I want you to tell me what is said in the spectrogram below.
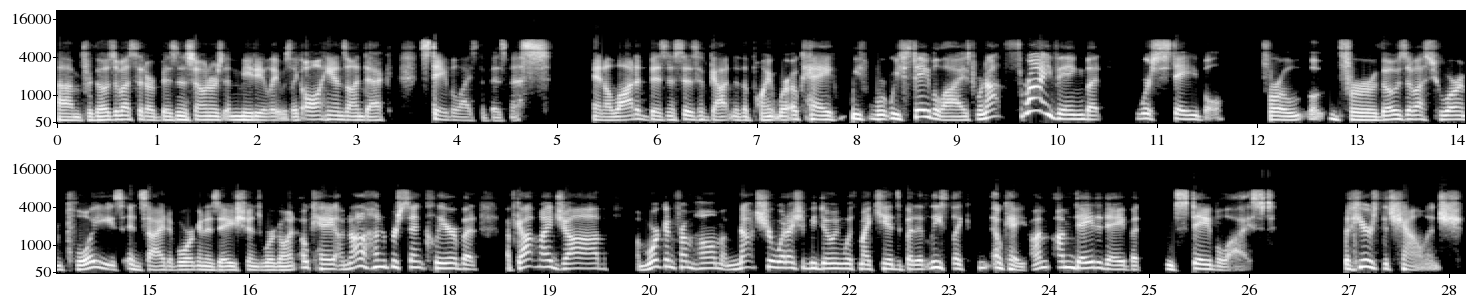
um, for those of us that are business owners, immediately it was like all hands on deck, stabilize the business and a lot of businesses have gotten to the point where, okay, we've, we've stabilized. We're not thriving, but we're stable. For, for those of us who are employees inside of organizations, we're going, okay, I'm not 100% clear, but I've got my job. I'm working from home. I'm not sure what I should be doing with my kids, but at least like, okay, I'm, I'm day to day, but I'm stabilized. But here's the challenge.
